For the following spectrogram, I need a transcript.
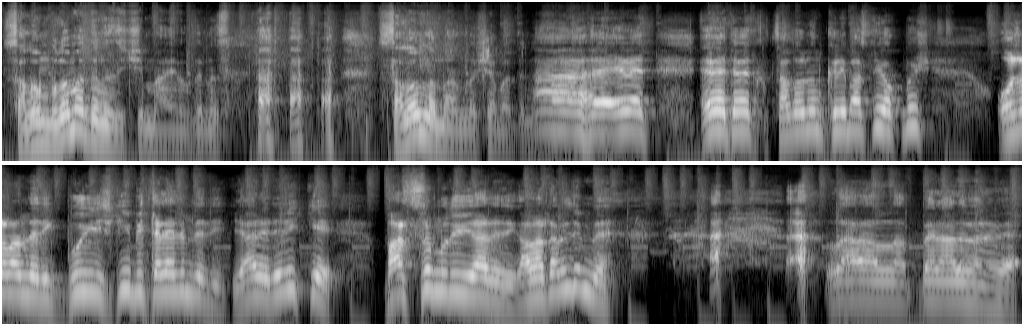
Salon bulamadığınız için mi ayrıldınız? Salonla mı anlaşamadınız? Ha, evet, evet, evet. Salonun kliması yokmuş. O zaman dedik bu ilişkiyi bitirelim dedik. Yani dedik ki batsın bu dünya dedik. Anlatabildim mi? Allah Allah belanı ver be.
